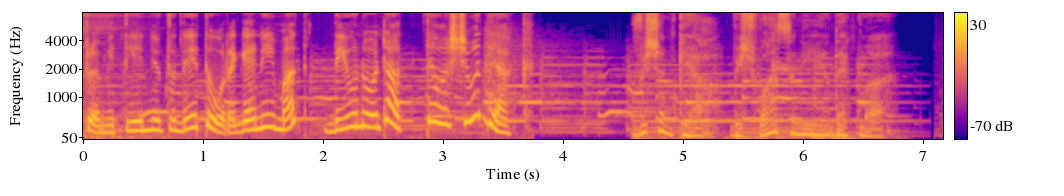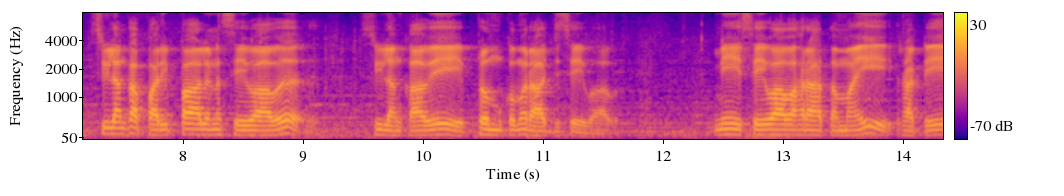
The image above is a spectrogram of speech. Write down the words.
ප්‍රමිතියෙන් යුතු දේ තෝර ගැනීමත් දියුණුවට අත්‍යවශ්‍යම දෙයක්. විෂන්කයා විශ්වාසනීය දැක්ම. ශ්‍රී ලංකා පරිපාලන සේවාව ශ්‍රී ලංකාවේ ප්‍රමුඛම රාජ්‍ය සේවාව. මේ සේවාව හරහා තමයි රටේ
